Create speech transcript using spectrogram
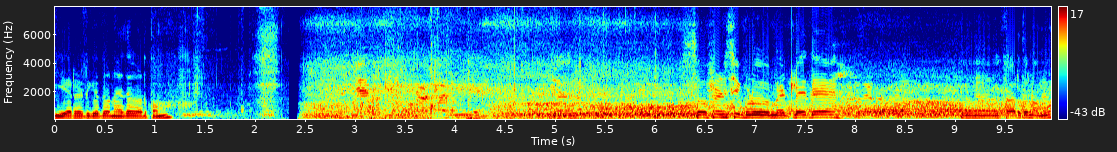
ఈ ఎరటికతో అయితే కడతాము. సో ఫ్రెండ్స్ ఇప్పుడు మెట్లయితే అయితే కడుతున్నాము.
